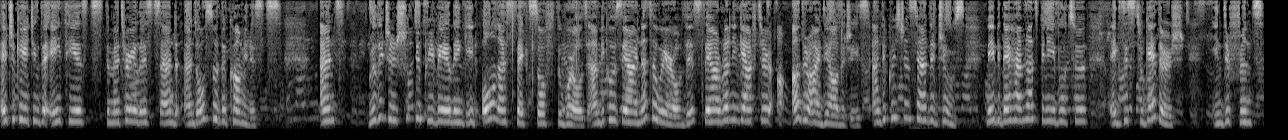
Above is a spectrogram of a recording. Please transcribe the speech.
educating the atheists, the materialists, and, and also the communists. And religion should be prevailing in all aspects of the world. And because they are not aware of this, they are running after other ideologies. And the Christians and the Jews, maybe they have not been able to exist together in different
